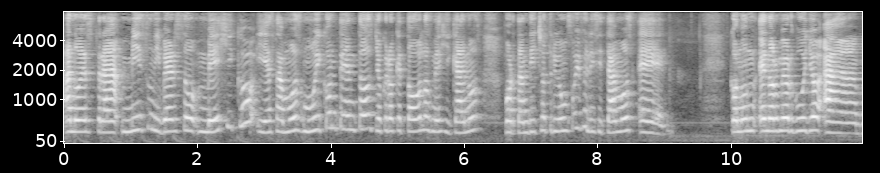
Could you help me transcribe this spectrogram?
a nuestra Miss Universo México y estamos muy contentos, yo creo que todos los mexicanos, por tan dicho triunfo y felicitamos. Eh, con un enorme orgullo a...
